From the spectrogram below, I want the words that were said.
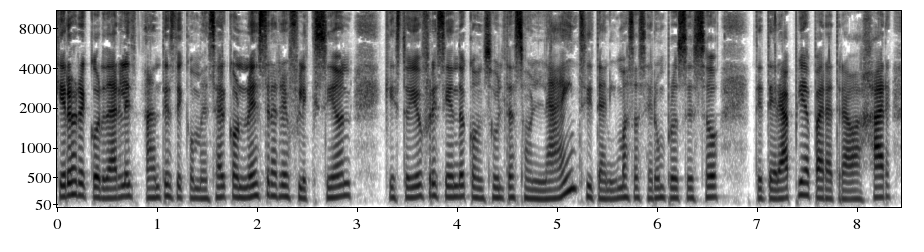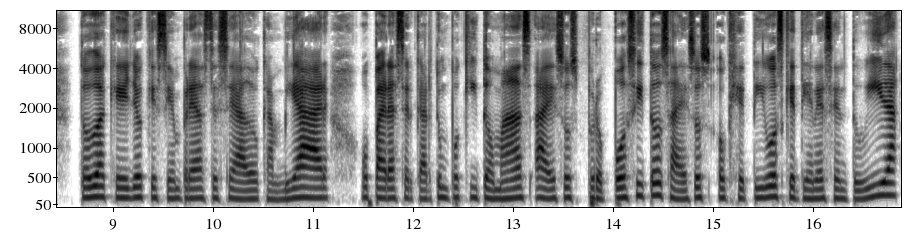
Quiero recordarles antes de comenzar con nuestra reflexión que estoy ofreciendo consultas online si te animas a hacer un proceso de terapia para trabajar todo aquello que siempre has deseado cambiar o para acercarte un poquito más a esos propósitos, a esos objetivos que tienes en tu vida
